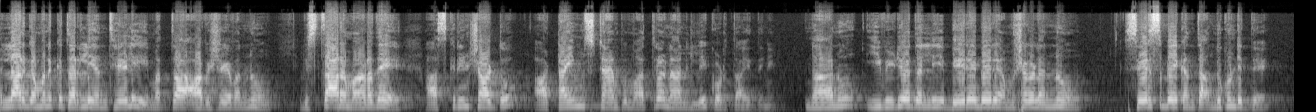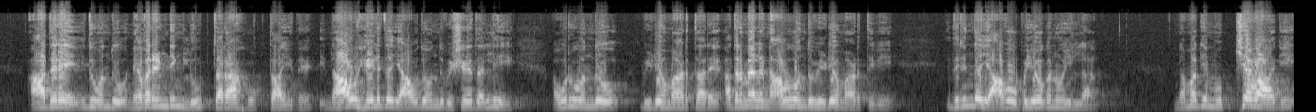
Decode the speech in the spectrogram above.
ಎಲ್ಲರ ಗಮನಕ್ಕೆ ತರಲಿ ಅಂತ ಹೇಳಿ ಮತ್ತೆ ಆ ವಿಷಯವನ್ನು ವಿಸ್ತಾರ ಮಾಡದೆ ಆ ಸ್ಕ್ರೀನ್ಶಾಟು ಆ ಟೈಮ್ ಸ್ಟ್ಯಾಂಪ್ ಮಾತ್ರ ನಾನಿಲ್ಲಿ ಕೊಡ್ತಾ ಇದ್ದೀನಿ. ನಾನು ಈ ವಿಡಿಯೋದಲ್ಲಿ ಬೇರೆ ಬೇರೆ ಅಂಶಗಳನ್ನು ಸೇರಿಸಬೇಕಂತ ಅಂದುಕೊಂಡಿದ್ದೆ. ಆದರೆ ಇದು ಒಂದು ನೆವರ್ ಎಂಡಿಂಗ್ ಲೂಪ್ ಥರ ಹೋಗ್ತಾ ಇದೆ. ನಾವು ಹೇಳಿದ ಯಾವುದೋ ಒಂದು ವಿಷಯದಲ್ಲಿ ಅವರು ಒಂದು ವಿಡಿಯೋ ಮಾಡ್ತಾರೆ. ಅದರ ಮೇಲೆ ನಾವು ಒಂದು ವಿಡಿಯೋ ಮಾಡ್ತೀವಿ. ಇದರಿಂದ ಯಾವ ಉಪಯೋಗನೂ ಇಲ್ಲ. ನಮಗೆ ಮುಖ್ಯವಾಗಿ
